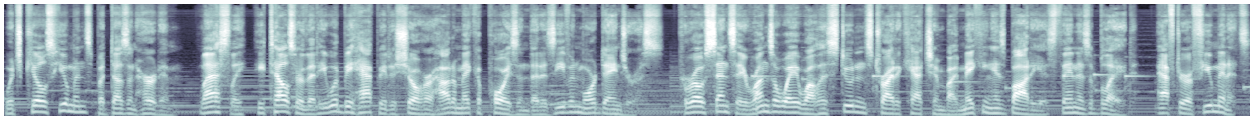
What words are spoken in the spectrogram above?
which kills humans but doesn't hurt him. Lastly, he tells her that he would be happy to show her how to make a poison that is even more dangerous. Koro sensei runs away while his students try to catch him by making his body as thin as a blade. After a few minutes,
